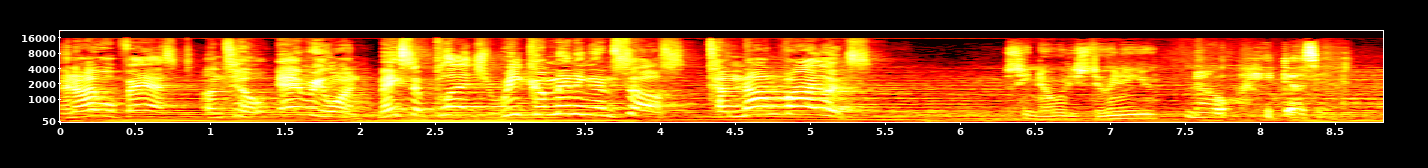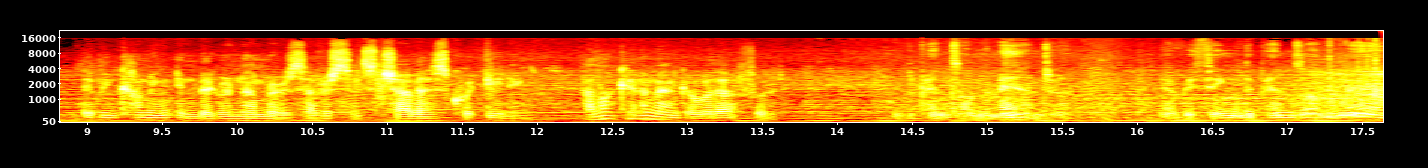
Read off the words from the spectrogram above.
and I will fast until everyone makes a pledge recommitting themselves to nonviolence. Does he know what he's doing to you? No, he doesn't. They've been coming in bigger numbers ever since Chavez quit eating. How long can a man go without food? It depends on the man, John. Everything depends on the man.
